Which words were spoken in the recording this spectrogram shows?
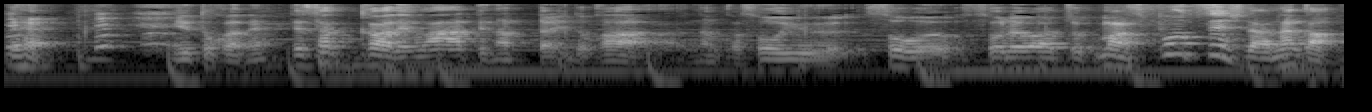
とかね。でサッカーでわーってなったりとかなんかそういうそうそれはちょっとまあスポーツ選手だなんか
